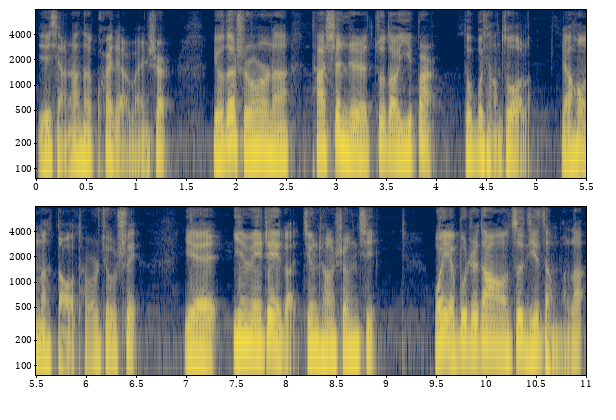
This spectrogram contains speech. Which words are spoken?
也想让他快点完事儿。有的时候呢，他甚至做到一半都不想做了，然后呢倒头就睡。也因为这个经常生气。我也不知道自己怎么了，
